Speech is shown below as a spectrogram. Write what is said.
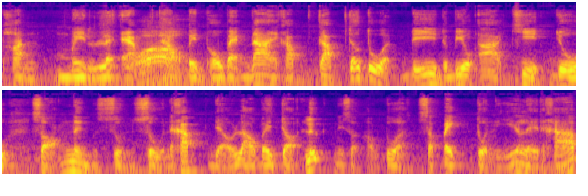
6,000 มิลลิแอมป์ทำเป็น power bank ได้ครับ กับเจ้าตัว DWR ขีด U 2100 นะครับ เดี๋ยวเราไปเจาะลึกในส่วนของตัวสเปคตัวนี้กันเลยนะครับ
